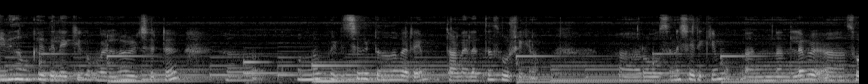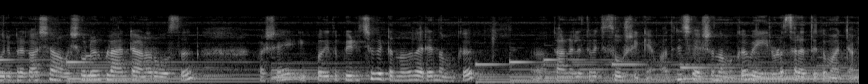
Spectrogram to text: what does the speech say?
ഇനി നമുക്ക് ഇതിലേക്ക് വെള്ളം ഒഴിച്ചിട്ട് ഒന്ന് പിടിച്ചു കിട്ടുന്നത് വരെ തണലത്ത് സൂക്ഷിക്കണം. റോസിന് ശരിക്കും നല്ല സൂര്യപ്രകാശം ആവശ്യമുള്ളൊരു പ്ലാന്റാണ് റോസ്. പക്ഷേ ഇപ്പോൾ ഇത് പിടിച്ചു കിട്ടുന്നത് വരെ നമുക്ക് തണലത്ത് വെച്ച് സൂക്ഷിക്കാം. അതിനുശേഷം നമുക്ക് വെയിലുള്ള സ്ഥലത്തേക്ക് മാറ്റാം.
